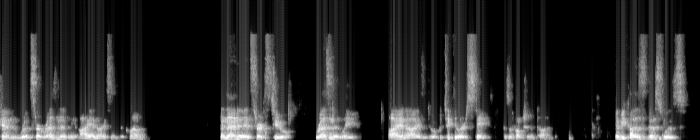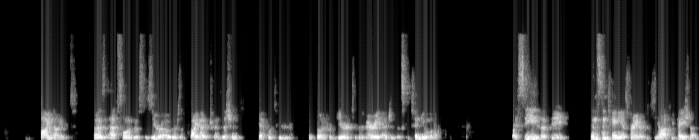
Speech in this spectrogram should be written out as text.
can re- start resonantly ionizing the cloud, and then it starts to resonantly ionize into a particular state as a function of time. And because this was finite, as epsilon goes to zero, there's a finite transition amplitude going from here to the very edge of this continuum. I see that the instantaneous rate of the occupation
